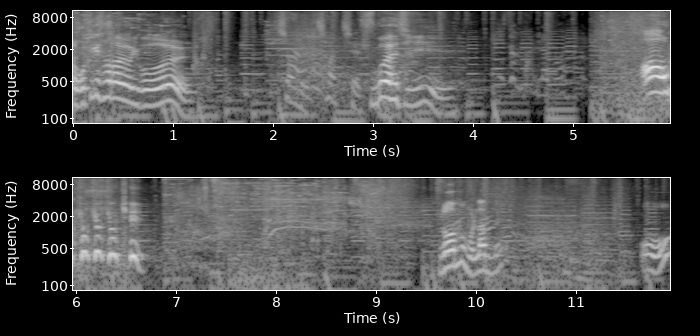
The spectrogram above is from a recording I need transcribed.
어떻게 살아요 이걸. 죽어야지. 아 오케이 오케이 오케이 오케이. 들어가면 몰랐네. 어?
